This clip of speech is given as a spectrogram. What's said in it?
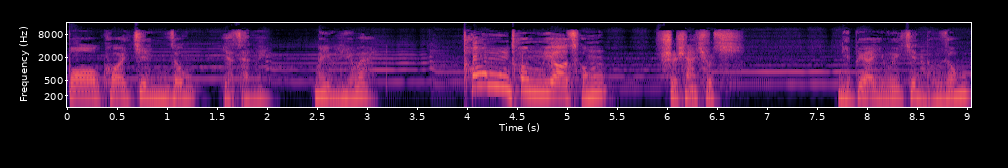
包括净宗也在内，没有例外的，通通要从十善修起。你不要以为净土宗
